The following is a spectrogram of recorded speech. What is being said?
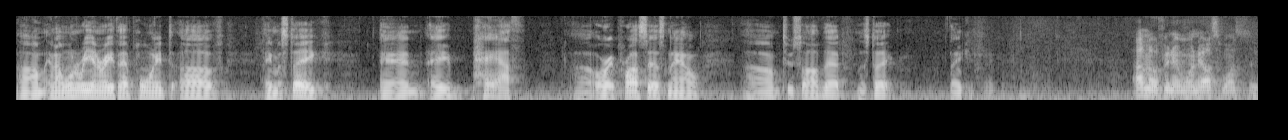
Um, and I want to reiterate that point of a mistake and a path, uh, or a process now, um, to solve that mistake. Thank you. I don't know if anyone else wants to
